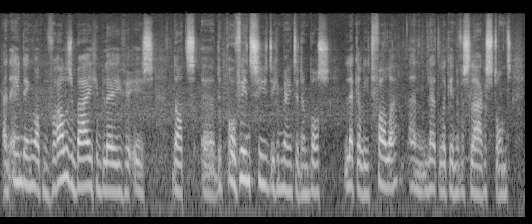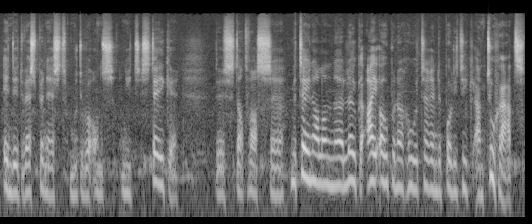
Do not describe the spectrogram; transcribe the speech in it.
En één ding wat me vooral is bijgebleven is dat uh, de provincie, de gemeente Den Bosch, lekker liet vallen. En letterlijk in de verslagen stond, in dit wespennest moeten we ons niet steken. Dus dat was uh, meteen al een uh, leuke eye-opener hoe het er in de politiek aan toe gaat.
